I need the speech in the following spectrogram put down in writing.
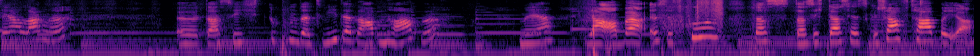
sehr lange, äh, dass ich 100 Wiedergaben habe. Mehr. Ja, aber es ist cool, dass, dass ich das jetzt geschafft habe. Ja.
